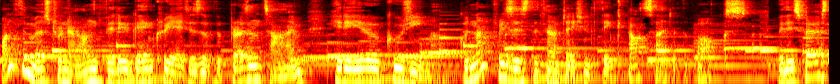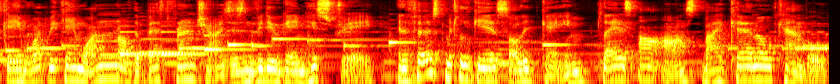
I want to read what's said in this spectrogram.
one of the most renowned video game creators of the present time, Hideo Kojima, could not resist the temptation to think outside of the box. With his first game, what became one of the best franchises in video game history, in the first Metal Gear Solid game, players are asked by Colonel Campbell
